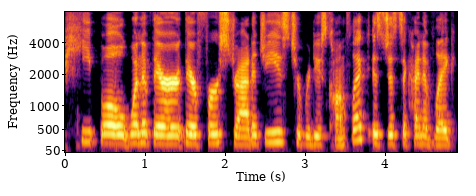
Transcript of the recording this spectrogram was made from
people, one of their their first strategies to reduce conflict is just to kind of like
